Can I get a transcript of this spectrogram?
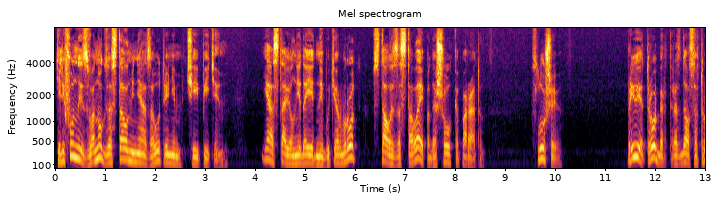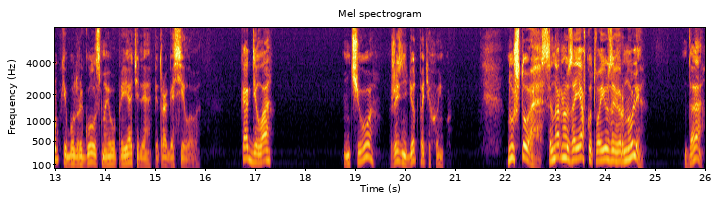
Телефонный звонок застал меня за утренним чаепитием. Я оставил недоеденный бутерброд, встал из-за стола и подошел к аппарату. «Слушаю», «Привет, Роберт!» — раздался в трубке бодрый голос моего приятеля Петра Гасилова. «Как дела?» «Ничего, жизнь идет потихоньку». «Ну что, сценарную заявку твою завернули?» «Да.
